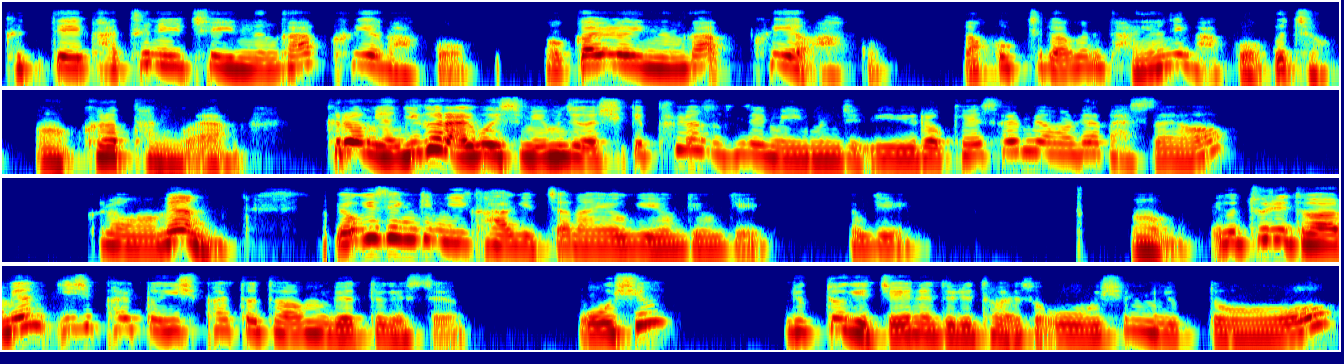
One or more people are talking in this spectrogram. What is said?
그때 같은 위치에 있는 각 크게 같고 엇갈려 있는 각 크게 같고 막곡지각은 당연히 같고 그렇죠? 어 그렇다는 거야. 그러면 이걸 알고 있으면 이 문제가 쉽게 풀려서 선생님이 이 문제 이렇게 설명을 해봤어요. 그러면 여기 생긴 이 각 있잖아요. 여기 여기 여기 여기 어 이거 둘이 더하면 28도 28도 더하면 몇 도겠어요? 56도겠죠. 얘네들이 더해서 56도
